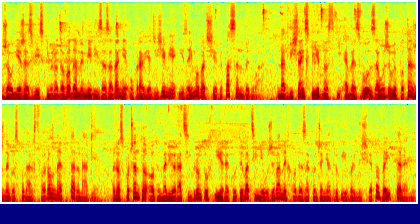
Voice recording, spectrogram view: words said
Żołnierze z wiejskim rodowodem mieli za zadanie uprawiać ziemię i zajmować się wypasem bydła. Nadwiślańskie jednostki MSW założyły potężne gospodarstwo rolne w Tarnawie. Rozpoczęto od melioracji gruntów i rekultywacji nieużywanych od zakończenia II wojny światowej terenów.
